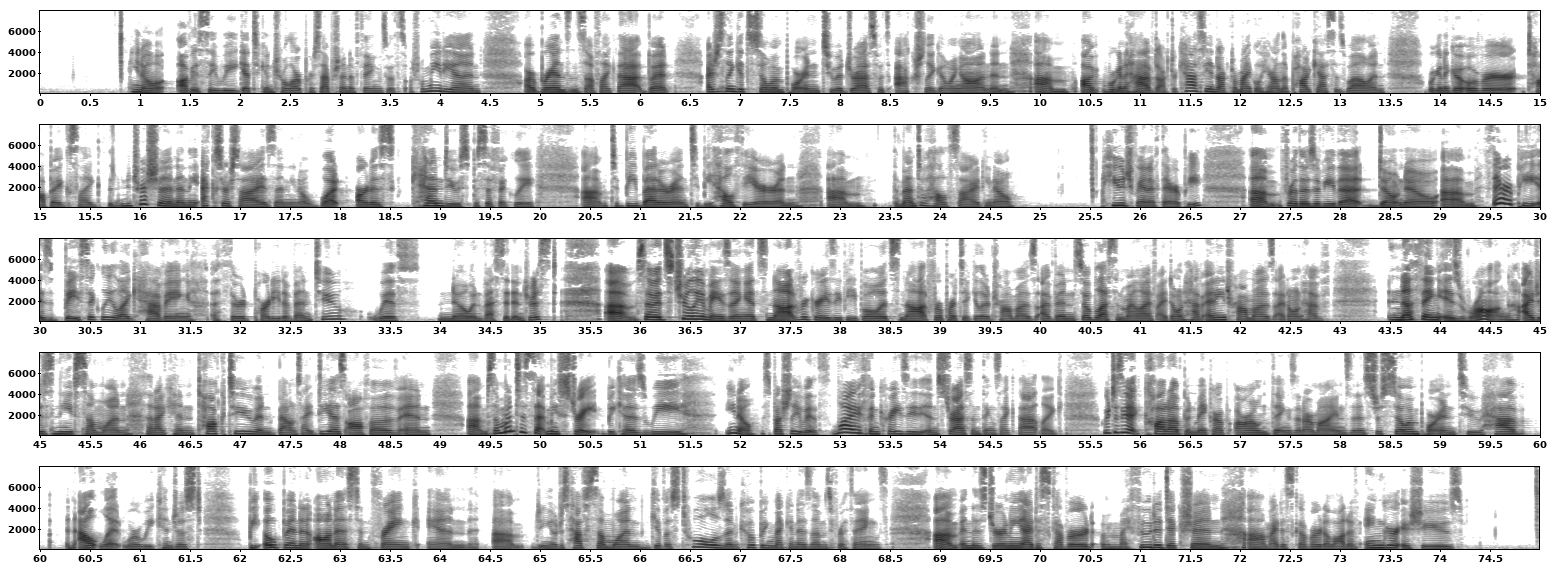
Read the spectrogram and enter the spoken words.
you know, obviously we get to control our perception of things with social media and our brands and stuff like that. But I just think it's so important to address what's actually going on. And um, I, we're going to have Dr. Cassie and Dr. Michael here on the podcast as well. And we're going to go over topics like the nutrition and the exercise and, you know, what artists can do specifically um, to be better and to be healthier and um, the mental health side, you know huge fan of therapy. Um, for those of you that don't know, um, therapy is basically like having a third party to vent to with no invested interest. Um, so it's truly amazing. It's not for crazy people. It's not for particular traumas. I've been so blessed in my life. I don't have any traumas. I don't have nothing is wrong. I just need someone that I can talk to and bounce ideas off of and um, someone to set me straight because we you know, especially with life and crazy and stress and things like that, like we just get caught up and make up our own things in our minds. And it's just so important to have an outlet where we can just be open and honest and frank and um, you know just have someone give us tools and coping mechanisms for things. Um, in this journey i discovered my food addiction. Um, i discovered a lot of anger issues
